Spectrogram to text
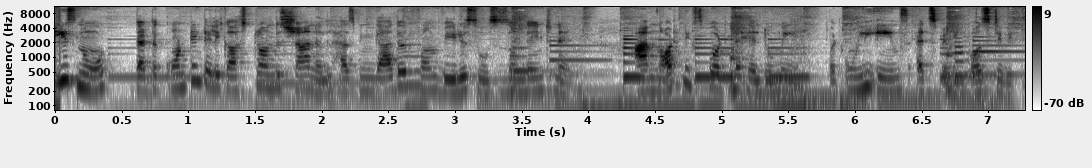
Please note that the content telecasted on this channel has been gathered from various sources on the internet. I'm not an expert in the health domain, but only aims at spreading positivity.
